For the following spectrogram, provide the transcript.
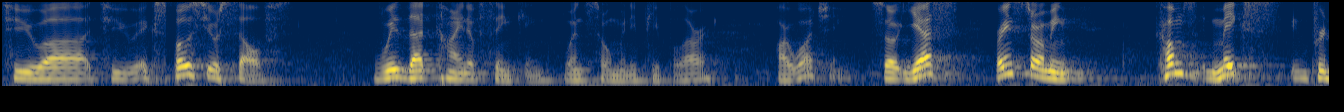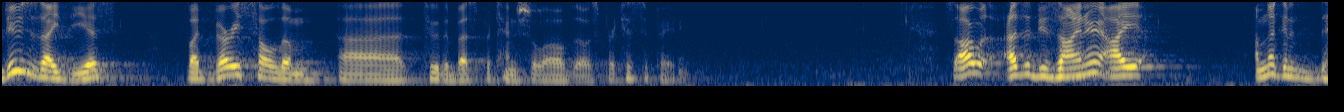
to, uh, to expose yourselves with that kind of thinking when so many people are, are watching. So, yes, brainstorming comes, makes, produces ideas, but very seldom uh, to the best potential of those participating. So, as a designer, I, I'm not going to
